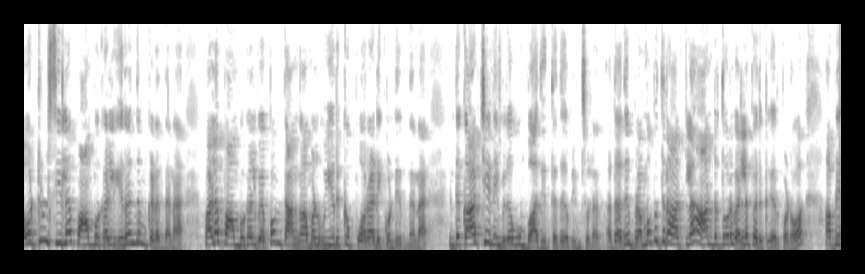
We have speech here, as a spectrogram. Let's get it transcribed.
அவற்றுள் சில பாம்புகள் இறந்தும் கிடந்தன. பல பாம்புகள் வெப்பம் தாங்காமல் உயிருக்கு போராடி கொண்டிருந்தன. இந்த காட்சி என்னை மிகவும் பாதித்தது அப்படின்னு சொன்னார் அதாவது பிரம்மபுத்திரா ஆற்றில் ஆண்டுதோறும் வெள்ளப்பெருக்கு ஏற்படும். அப்படி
